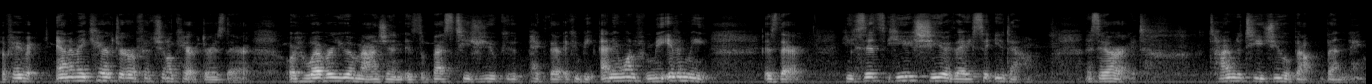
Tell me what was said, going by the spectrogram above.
a favorite anime character or fictional character is there, or whoever you imagine is the best teacher you could pick there. It can be anyone from me, even me, is there. He sits, he, she, or they sit you down. I say, all right, time to teach you about bending.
